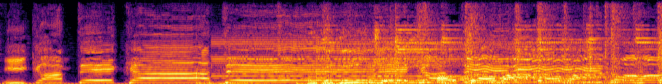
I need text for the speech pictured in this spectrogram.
Y cate, cate. DJ. Cate,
